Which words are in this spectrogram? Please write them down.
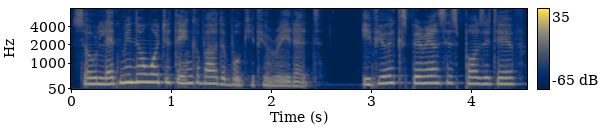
So let me know what you think about the book if you read it. If your experience is positive,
